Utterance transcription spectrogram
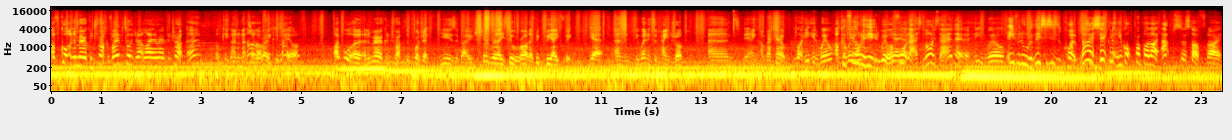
I've got an American truck. Have I ever told you about my American truck? Um, I'll keep going on that side no, of the I think you may have. I bought a, an American truck as a project years ago, Chevrolet Silverado, big V8 thing, Yeah. and it went into the paint shop, and it ain't come back out. You got a heated wheel. I can the feel the heated wheel. I thought yeah. that's nice, that isn't it? Yeah, heated wheel. Even all of this, this is quite. No, it's sick. Look, you got proper like apps and stuff. Like,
